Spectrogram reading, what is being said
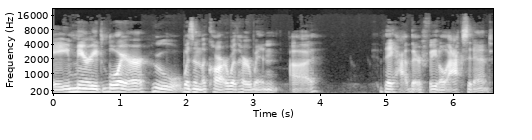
a married lawyer who was in the car with her when uh, they had their fatal accident.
